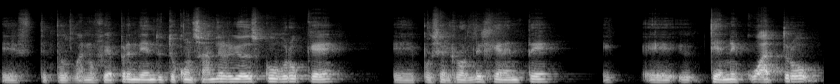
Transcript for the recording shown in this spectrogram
este, pues bueno, fui aprendiendo y tú con Sandler yo descubro que eh, pues el rol del gerente eh, tiene cuatro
